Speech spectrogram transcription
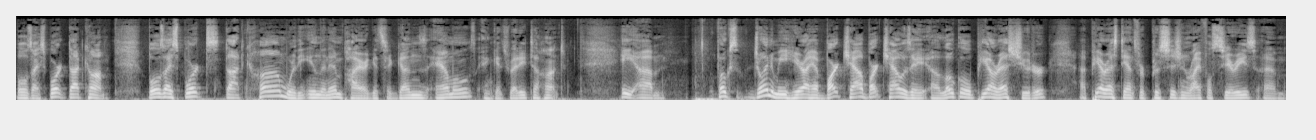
bullseyesport.com. Bullseyesports.com where the Inland Empire gets their guns, ammos, and gets ready to hunt. Hey, um, Folks, joining me here, I have Bart Chow. Bart Chow is a, a local PRS shooter. Uh, PRS stands for Precision Rifle Series. Um,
